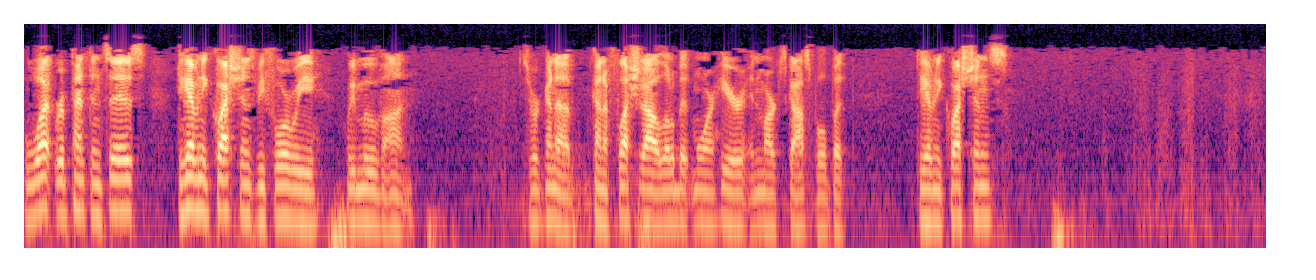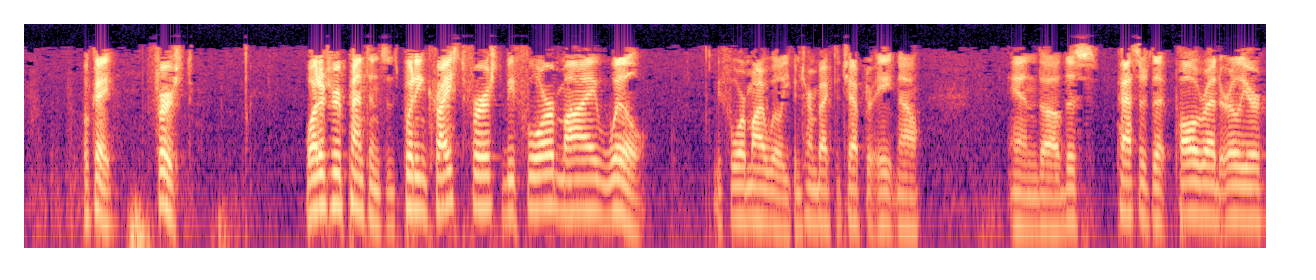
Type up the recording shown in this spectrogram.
what repentance is. Do you have any questions before we, we move on? So we're going to kind of flesh it out a little bit more here in Mark's Gospel, but do you have any questions? Okay, first, what is repentance? It's putting Christ first before my will. Before my will. You can turn back to chapter 8 now. And uh, this passage that Paul read earlier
